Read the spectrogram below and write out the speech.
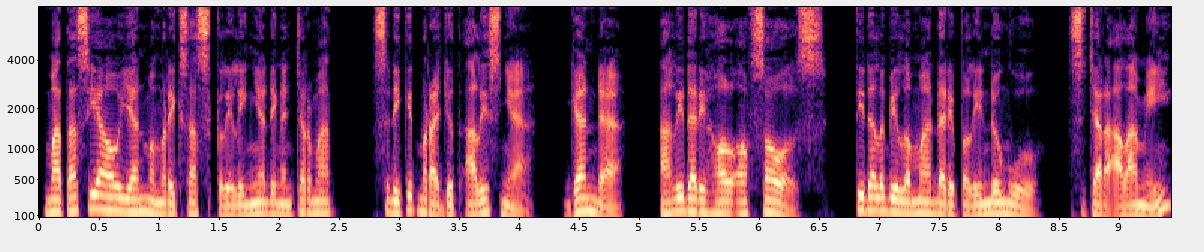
Mata Xiao Yan memeriksa sekelilingnya dengan cermat, sedikit merajut alisnya. Ganda, ahli dari Hall of Souls, tidak lebih lemah dari pelindung Wu. Secara alami,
